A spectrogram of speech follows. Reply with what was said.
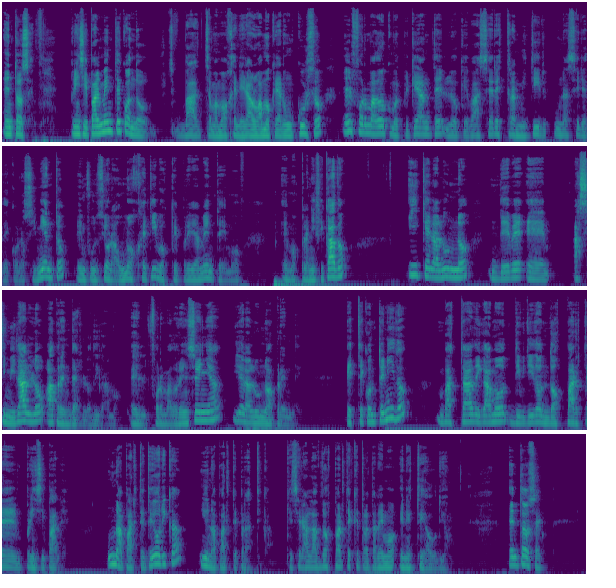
Entonces, principalmente cuando vamos a generar o vamos a crear un curso, el formador, como expliqué antes, lo que va a hacer es transmitir una serie de conocimientos en función a unos objetivos que previamente hemos, hemos planificado y que el alumno debe eh, asimilarlo, aprenderlo, digamos. El formador enseña y el alumno aprende. Este contenido va a estar, digamos, dividido en dos partes principales. Una parte teórica y una parte práctica, que serán las dos partes que trataremos en este audio. Entonces,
